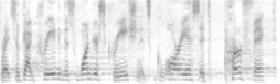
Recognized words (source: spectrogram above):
right? So God created this wondrous creation. It's glorious, it's perfect.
